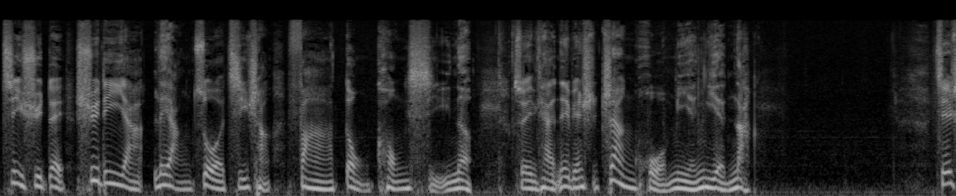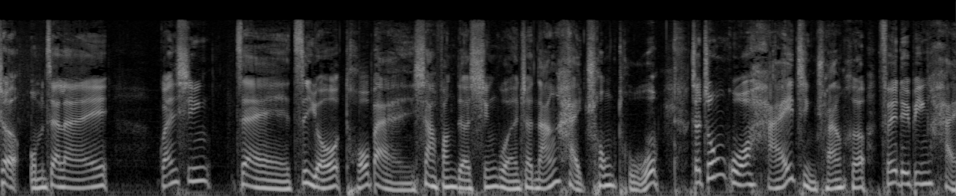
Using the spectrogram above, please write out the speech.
继续对叙利亚两座机场发动空袭呢。所以你看，那边是战火绵延呐。接着，我们再来关心。在自由头版下方的新闻，这南海冲突，这中国海警船和菲律宾海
